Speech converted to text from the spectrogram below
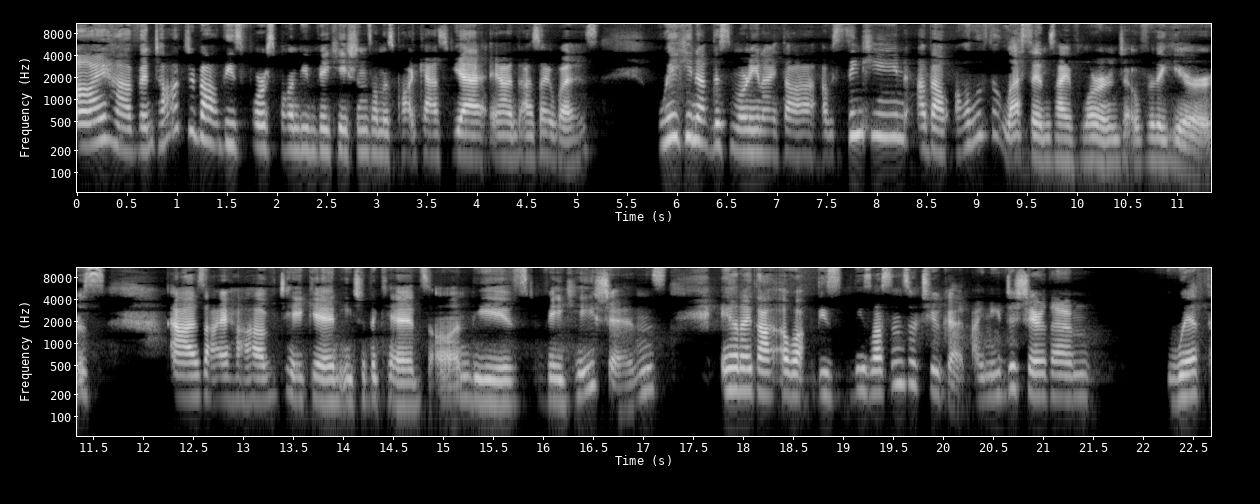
I haven't talked about these forced bonding vacations on this podcast yet. And as I was waking up this morning, I thought I was thinking about all of the lessons I've learned over the years as I have taken each of the kids on these vacations. And I thought, oh, these, these lessons are too good. I need to share them with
